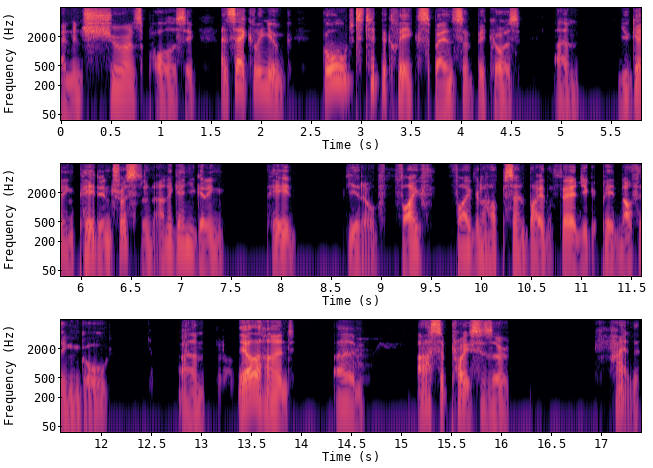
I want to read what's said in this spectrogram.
an insurance policy. And secondly, you gold is typically expensive because um, you're getting paid interest, and, and again, you're getting paid, you know, five five and a half percent by the Fed. You get paid nothing in gold. Um, but on the other hand, um, asset prices are kind of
